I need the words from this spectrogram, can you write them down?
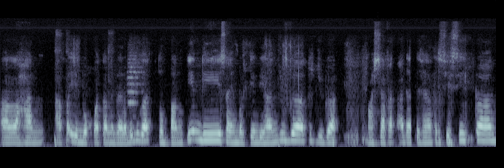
uh, lahan apa ibu kota negara juga tumpang tindih, saling bertindihan juga, terus juga masyarakat adat di sana tersisihkan,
